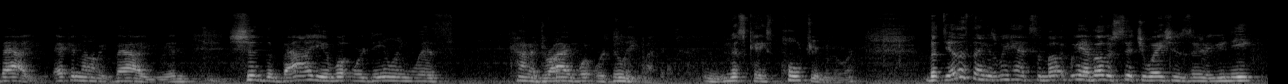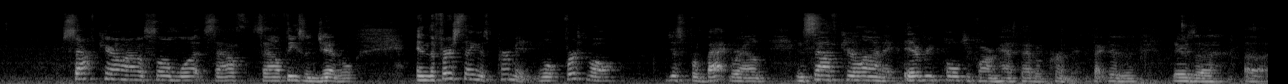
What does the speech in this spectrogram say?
value, economic value, and should the value of what we're dealing with kind of drive what we're doing with it. In this case, poultry manure. But the other thing is we had some other, we have other situations that are unique. South Carolina somewhat, south southeast in general. And the first thing is permitting. Well, first of all, just for background, in South Carolina, every poultry farm has to have a permit. In fact, there's a there's a uh,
